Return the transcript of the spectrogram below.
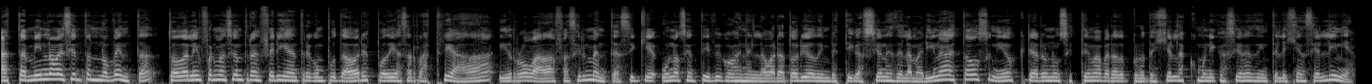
Hasta 1990, toda la información transferida entre computadores podía ser rastreada y robada fácilmente, así que unos científicos en el Laboratorio de Investigaciones de la Marina de Estados Unidos crearon un sistema para proteger las comunicaciones de inteligencia en línea.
